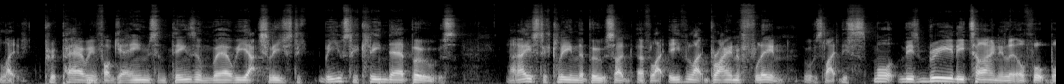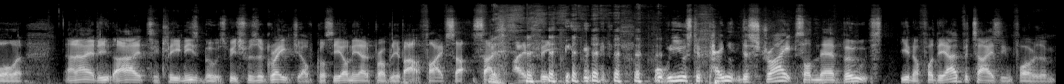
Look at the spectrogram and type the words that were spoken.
like preparing for games and things, and where we actually used to we used to clean their boots and I used to clean the boots of like even like Brian Flynn. It was like this small, this really tiny little footballer, and I had I had to clean his boots, which was a great job because he only had probably about five size five feet. but we used to paint the stripes on their boots, you know, for the advertising for them.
